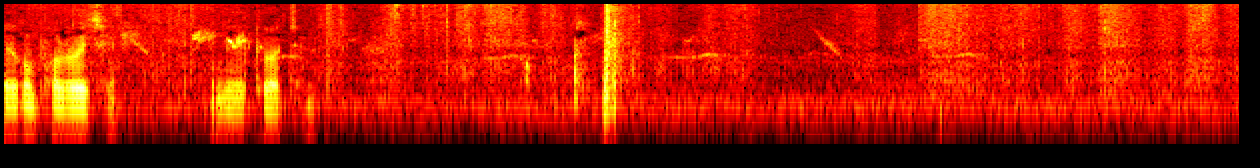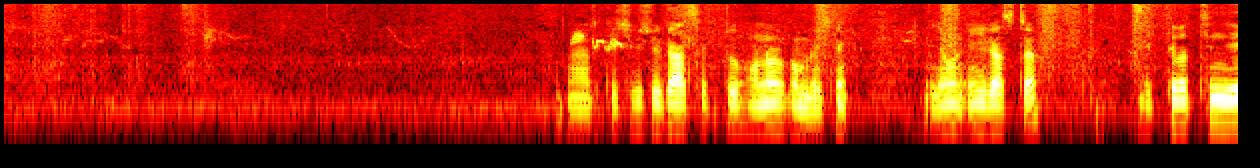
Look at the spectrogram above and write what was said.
এরকম ফল রয়েছে, এই যে দেখতে পাচ্ছেন। আর কিছু কিছু গাছ একটু অন্যরকম রয়েছে। যেমন এই গাছটা, দেখতে পাচ্ছেন যে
